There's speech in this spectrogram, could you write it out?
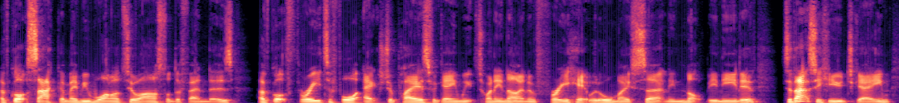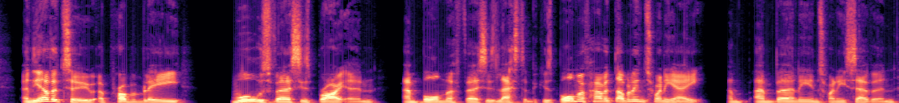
have got Saka, maybe one or two Arsenal defenders, have got three to four extra players for game week 29, and free hit would almost certainly not be needed. So that's a huge game. And the other two are probably Wolves versus Brighton and Bournemouth versus Leicester, because Bournemouth have a double in 28 and, and Burnley in 27,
